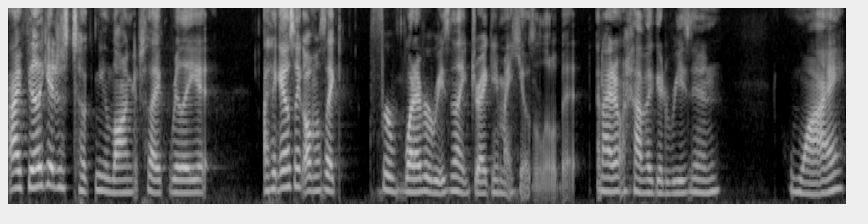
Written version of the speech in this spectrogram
I feel like it just took me longer to like really. I think I was like almost like for whatever reason like dragging my heels a little bit, and I don't have a good reason why.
